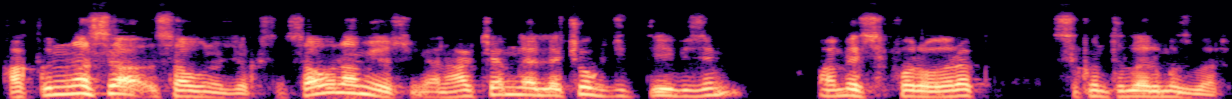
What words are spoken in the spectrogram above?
Hakkını nasıl savunacaksın? Savunamıyorsun. Yani hakemlerle çok ciddi bizim Ahmet Spor olarak sıkıntılarımız var.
